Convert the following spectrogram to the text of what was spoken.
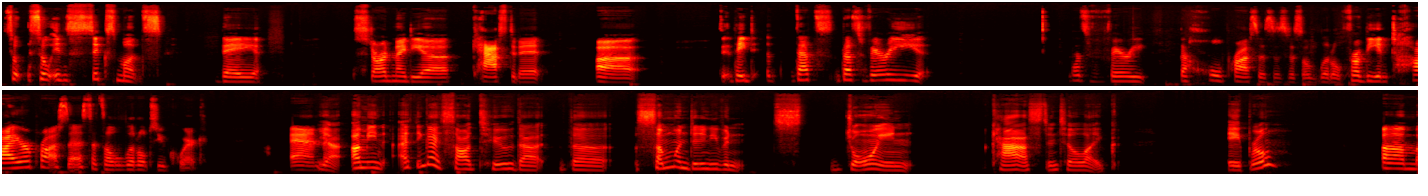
So so in 6 months they started an idea, casted it, uh they that's that's very that's very the whole process is just a little for the entire process that's a little too quick and Yeah, I mean, I think I saw too that the someone didn't even s- join cast until like April. um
